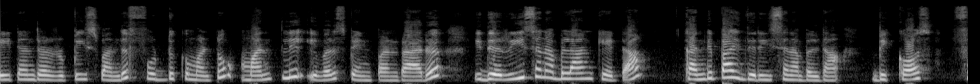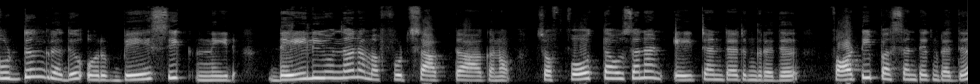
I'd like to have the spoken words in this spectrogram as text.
eight hundred rupees வந்து ஃபுட்டுக்கு மட்டும் மந்த்லி இவர் ஸ்பெண்ட் பண்றாரு. இது ரீசனபிளான்னு கேட்டா கண்டிப்பா இது ரீசனபிள் தான். பிகாஸ் ஃபுட்டுங்கிறது ஒரு பேசிக் நீட் டெய்லியும் தான் நம்ம ஃபுட் சாப்பிட்டு ஆகணும். So four thousand and eight ஹண்ட்ரட்ங்கிறது ஃபார்ட்டி பர்சன்ட்டுங்கிறது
